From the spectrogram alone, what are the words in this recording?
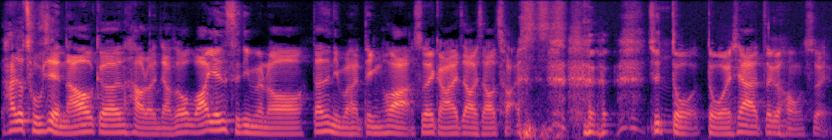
他就出现，然后跟好人讲说：“我要淹死你们喽！”但是你们很听话，所以赶快造一艘船 去躲躲一下这个洪水。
